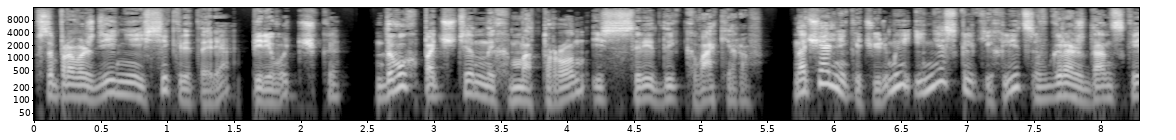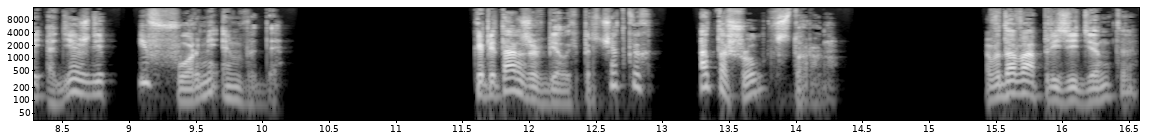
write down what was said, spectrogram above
в сопровождении секретаря, переводчика, двух почтенных матрон из среды квакеров, начальника тюрьмы и нескольких лиц в гражданской одежде и в форме МВД. Капитан же в белых перчатках отошел в сторону. Вдова президента,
